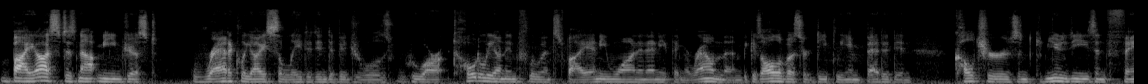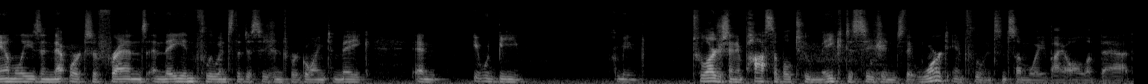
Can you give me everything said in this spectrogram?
by us does not mean just radically isolated individuals who are totally uninfluenced by anyone and anything around them because all of us are deeply embedded in cultures and communities and families and networks of friends and they influence the decisions we're going to make and it would be i mean to a large extent impossible to make decisions that weren't influenced in some way by all of that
